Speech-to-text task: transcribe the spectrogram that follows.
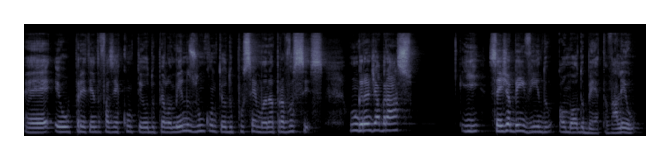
É, eu pretendo fazer conteúdo, pelo menos um conteúdo por semana para vocês. Um grande abraço e seja bem-vindo ao modo beta. Valeu!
